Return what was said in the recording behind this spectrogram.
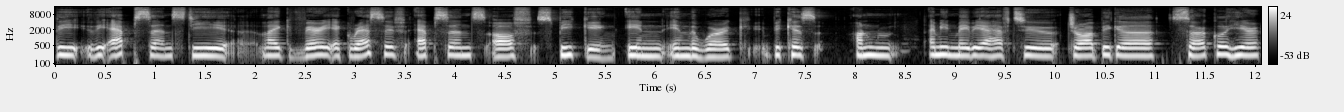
the the absence, the like very aggressive absence of speaking in in the work because on. I mean, maybe I have to draw a bigger circle here.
